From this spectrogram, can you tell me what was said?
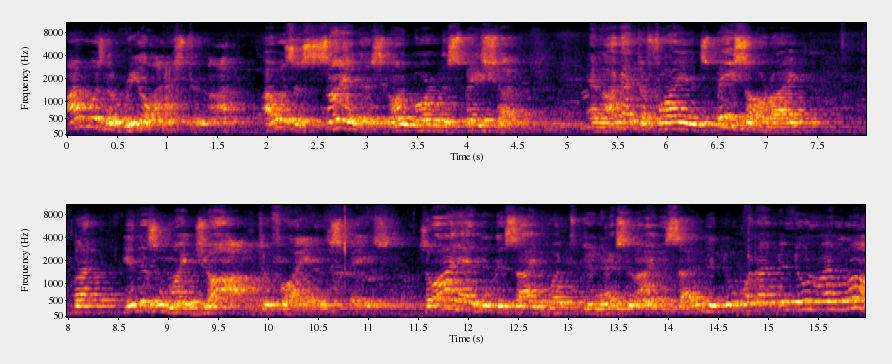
I wasn't a real astronaut. I was a scientist on board the space shuttle. And I got to fly in space all right, but it isn't my job to fly in space. So I had to decide what to do next, and I decided to do what I've been doing right along.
